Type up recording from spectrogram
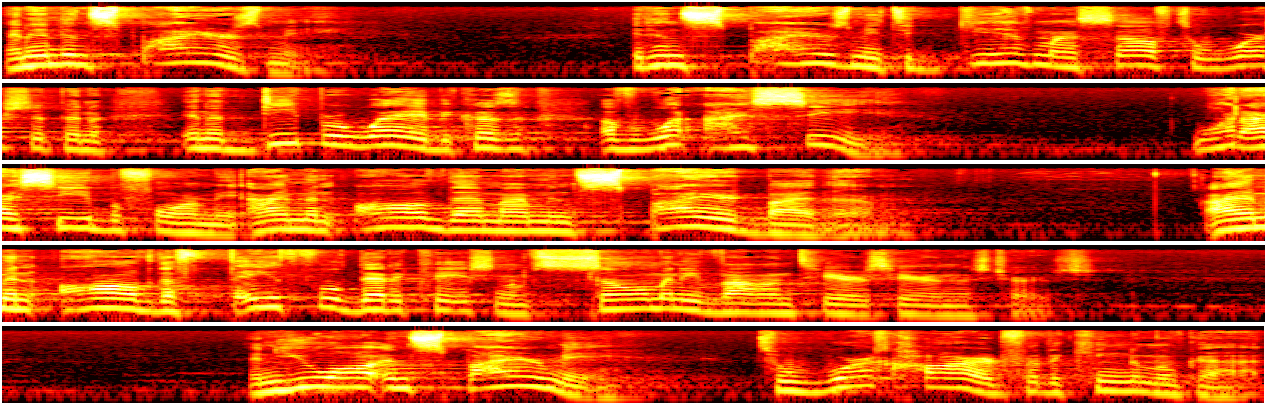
And it inspires me it inspires me to give myself to worship in a, in a deeper way because of what I see. What I see before me. I'm in awe of them, I'm inspired by them. I am in awe of the faithful dedication of so many volunteers here in this church. And you all inspire me to work hard for the kingdom of God.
